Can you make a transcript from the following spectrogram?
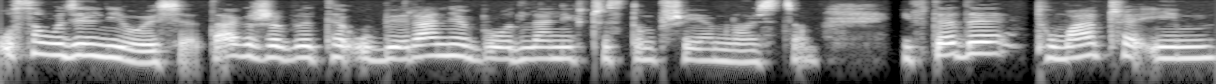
usamodzielniły się, tak, żeby te ubieranie było dla nich czystą przyjemnością. I wtedy tłumaczę im,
